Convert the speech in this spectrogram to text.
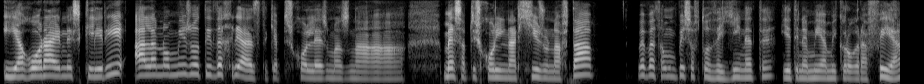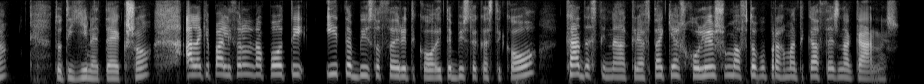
η αγορά είναι σκληρή, αλλά νομίζω ότι δεν χρειάζεται και από τις σχολές μας να. μέσα από τη σχολή να αρχίζουν αυτά. Βέβαια θα μου πεις αυτό δεν γίνεται, γιατί είναι μια μικρογραφία το τι γίνεται έξω. Αλλά και πάλι θέλω να πω ότι είτε μπει στο θεωρητικό είτε μπει στο εικαστικό, κάντα στην άκρη αυτά και ασχολήσου με αυτό που πραγματικά θες να κάνεις.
